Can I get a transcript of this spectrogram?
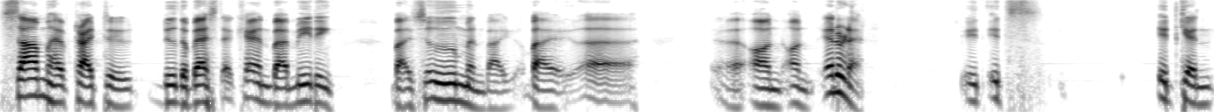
Some have tried to do the best they can by meeting by Zoom and by by uh, uh, on on internet. It, it's it can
